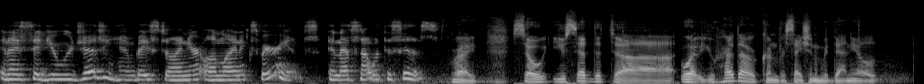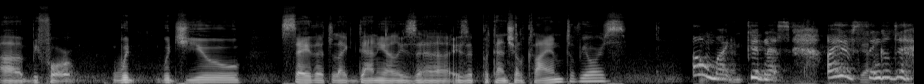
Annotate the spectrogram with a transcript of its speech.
And I said, "You were judging him based on your online experience, and that's not what this is." Right. So you said that. Uh, well, you heard our conversation with Daniel uh, before. Would would you say that like Daniel is a is a potential client of yours? Oh my goodness! I have single dad,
